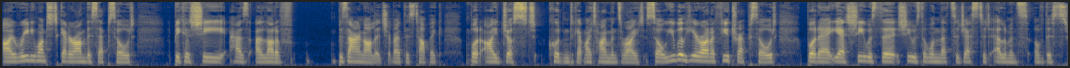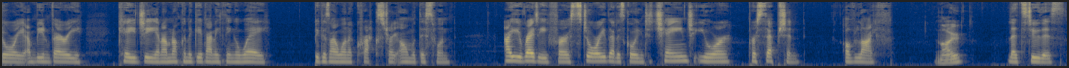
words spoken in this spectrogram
I really wanted to get her on this episode because she has a lot of bizarre knowledge about this topic, but I just couldn't get my timings right. So you will hear on a future episode. But uh, yes, she was the she was the one that suggested elements of this story. I'm being very cagey, and I'm not going to give anything away because I want to crack straight on with this one. Are you ready for a story that is going to change your perception of life? No? Let's do this.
